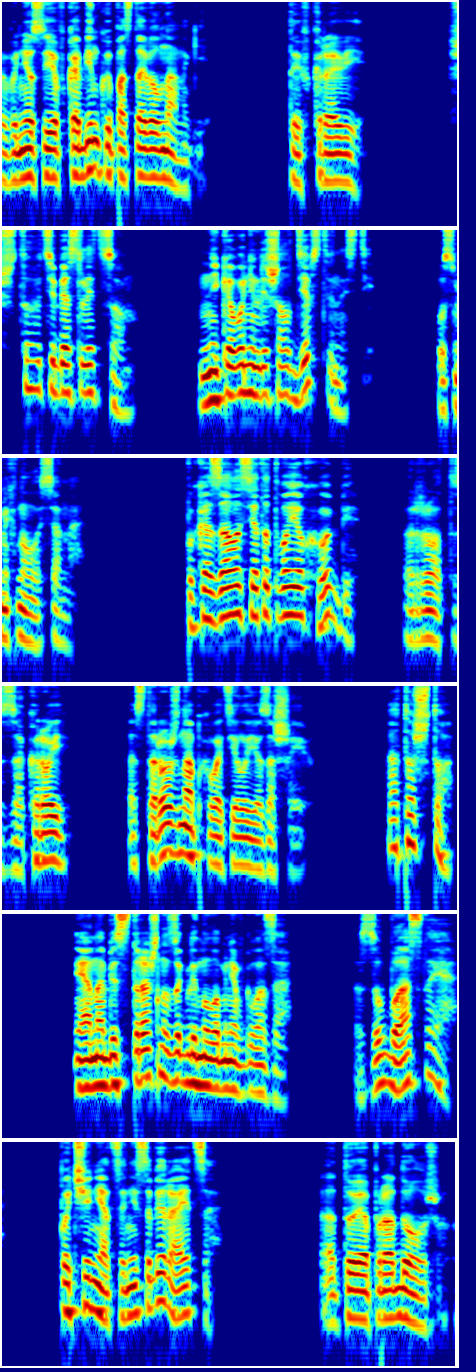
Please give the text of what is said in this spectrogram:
Внес ее в кабинку и поставил на ноги. Ты в крови. Что у тебя с лицом? Никого не лишал девственности? Усмехнулась она. Показалось, это твое хобби. Рот закрой. Осторожно обхватил ее за шею. А то что? И она бесстрашно заглянула мне в глаза. Зубастая. Подчиняться не собирается. А то я продолжу.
